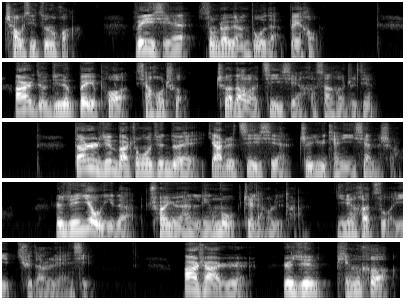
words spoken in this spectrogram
抄袭遵化，威胁宋哲元部的背后，二十九军就被迫向后撤，撤到了蓟县和三河之间。当日军把中国军队压至蓟县至玉田一线的时候，日军右翼的川原、铃木这两个旅团已经和左翼取得了联系。二十二日，日军平贺、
